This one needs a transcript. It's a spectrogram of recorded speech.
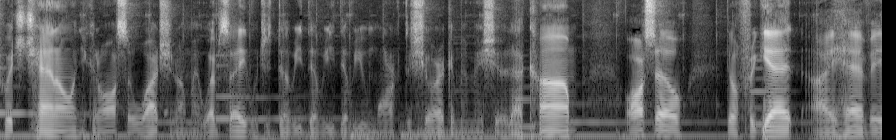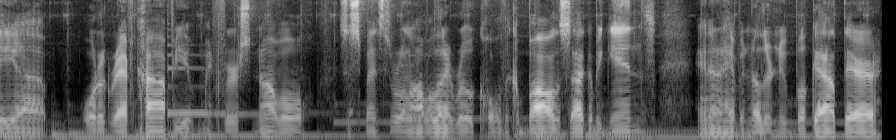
Twitch channel, and you can also watch it on my website, which is www.markthesharkmmashow.com. Also, don't forget I have a uh, autographed copy of my first novel, suspense thriller novel that I wrote called The Cabal: The Saga Begins, and then I have another new book out there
